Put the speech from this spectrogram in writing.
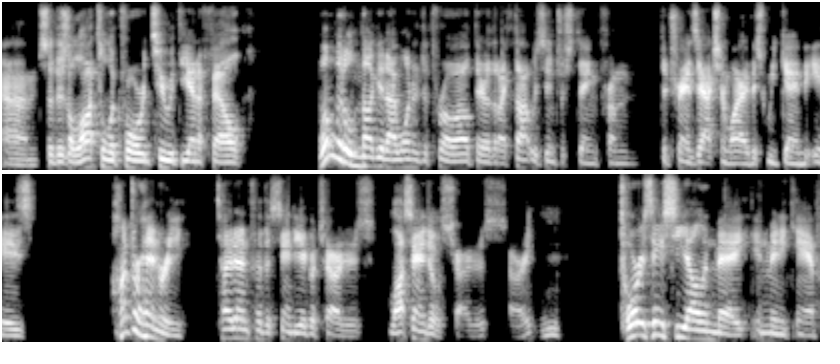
Um, so there's a lot to look forward to with the NFL. One little nugget I wanted to throw out there that I thought was interesting from the transaction wire this weekend is Hunter Henry, tight end for the San Diego Chargers, Los Angeles Chargers, sorry, Mhm. tore his ACL in May in minicamp.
